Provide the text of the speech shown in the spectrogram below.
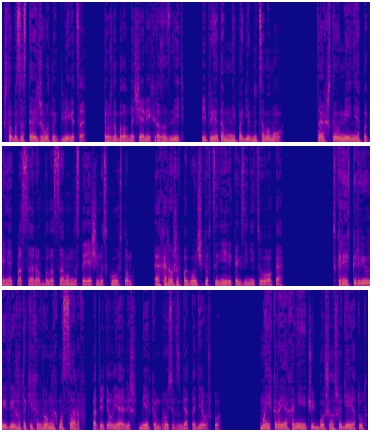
Чтобы заставить животных двигаться, нужно было вначале их разозлить и при этом не погибнуть самому. Так что умение погонять массаров было самым настоящим искусством, а хороших погонщиков ценили как зеницу ока. «Скорее впервые вижу таких огромных массаров», — ответил я, лишь мельком бросив взгляд на девушку. «В моих краях они чуть больше лошадей, а тут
